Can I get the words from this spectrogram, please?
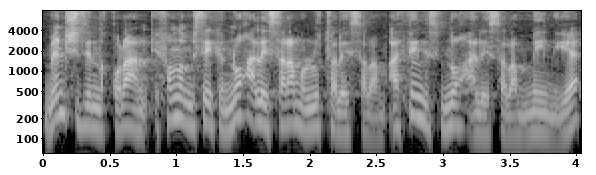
mentions in the Quran, if I'm not mistaken, Nuh alayhi salam or Lut alayhi salam, I think it's Nuh alayhi salam mainly, yeah?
